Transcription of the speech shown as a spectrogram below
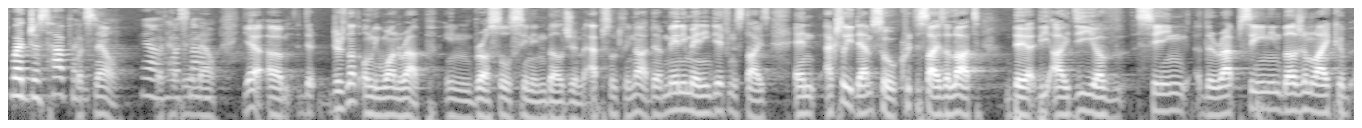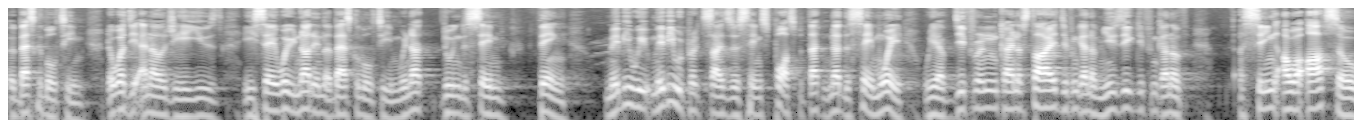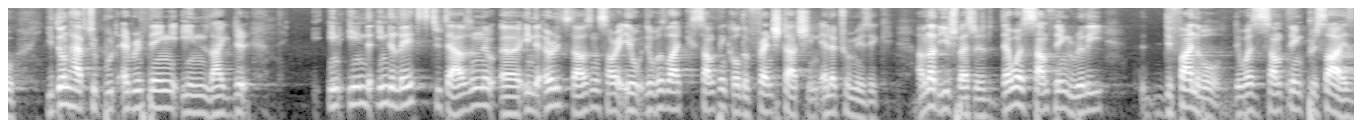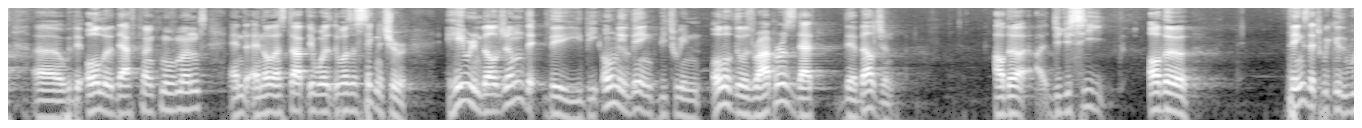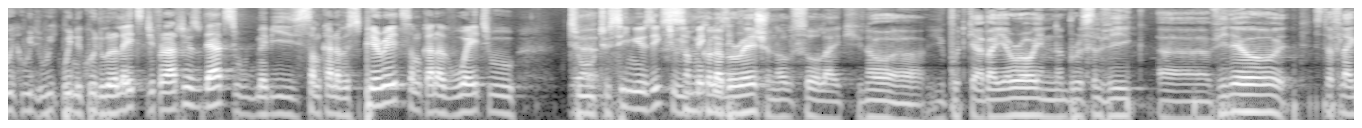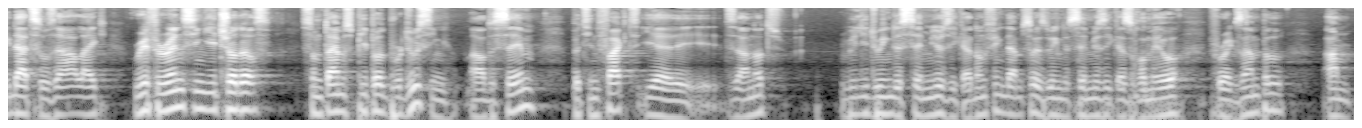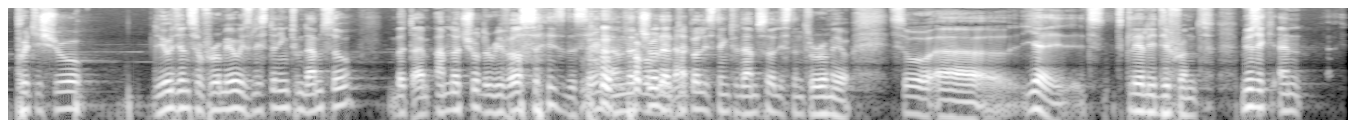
what just happened. What's now? Yeah, what's what's happening now? now? Yeah, um, there, there's not only one rap in Brussels scene in Belgium. Absolutely not. There are many, many different styles. And actually, Damso criticized a lot the the idea of seeing the rap scene in Belgium like a, a basketball team. That was the analogy he used. He said, "We're not in a basketball team. We're not doing the same thing." Maybe we maybe we practice the same sports, but that not the same way. We have different kind of styles, different kind of music, different kind of uh, seeing our art. So you don't have to put everything in like the in, in, the, in the late 2000, uh, in the early 2000s, sorry, it, there was like something called the French touch in electro music. I'm not a huge specialist, but there was something really definable. There was something precise uh, with the, all the Daft Punk movement and, and all that stuff. There was, there was a signature. Here in Belgium, the, the, the only link between all of those rappers that they're Belgian. Are the, do you see other things that we could, we, we, we could relate different artists with that? So maybe some kind of a spirit, some kind of way to, to, Yeah. to see music, to some make music? collaboration also like you know uh, you put caballero in a bruxelles uh, video stuff like that. So they are like referencing each other's sometimes people producing are the same but in fact yeah they they are not really doing the same music. I don't think damso is doing the same music as romeo for example. I'm pretty sure the audience of romeo is listening to damso but I'm, I'm not sure the reverse is the same. I'm not sure that not. people listening to Damso listen to Romeo. So uh, yeah, it's it's clearly different music, and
